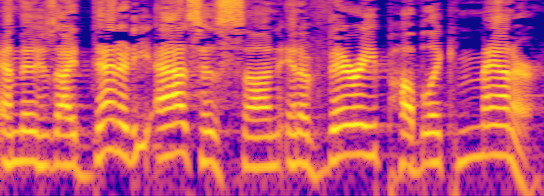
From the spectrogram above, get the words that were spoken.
and his identity as his Son in a very public manner.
